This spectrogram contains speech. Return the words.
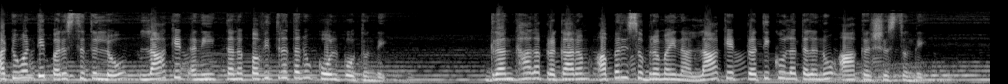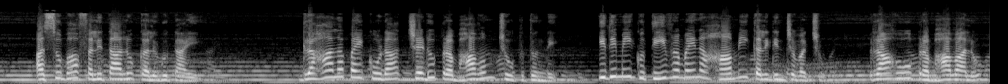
అటువంటి పరిస్థితుల్లో లాకెట్ అని తన పవిత్రతను కోల్పోతుంది. గ్రంథాల ప్రకారం అపరిశుభ్రమైన లాకెట్ ప్రతికూలతలను ఆకర్షిస్తుంది. అశుభ ఫలితాలు కలుగుతాయి. గ్రహాలపై కూడా చెడు ప్రభావం చూపుతుంది. ఇది మీకు తీవ్రమైన హామీ కలిగించవచ్చు. రాహువు ప్రభావాలు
